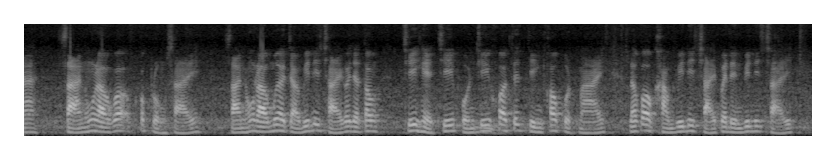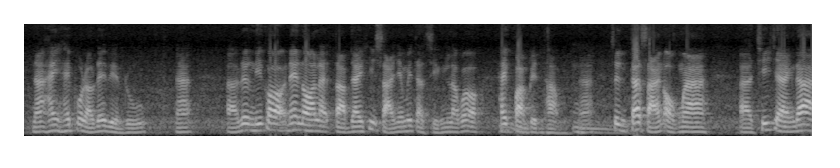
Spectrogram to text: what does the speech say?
นะศาลของเราก็ก็โปร่งใสศาลของเราเมื่อจะวินิจฉัยก็จะต้องชี้เหตุชี้ผลชี้ข้อเท็จจริงข้อกฎหมาย แล้วก็คำวินิจฉัยประเด็นวินิจฉัยนะให้ให้พวกเราได้เรียนรู้นะอ่า เรื่องนี้ก็แน่นอนแหละตราบใดที่ศาลยังไม่ตัดสินเราก็ให้ความเป็นธรรมนะซึ่งถ้าศาลออกมาอ่าชี้แจงได้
